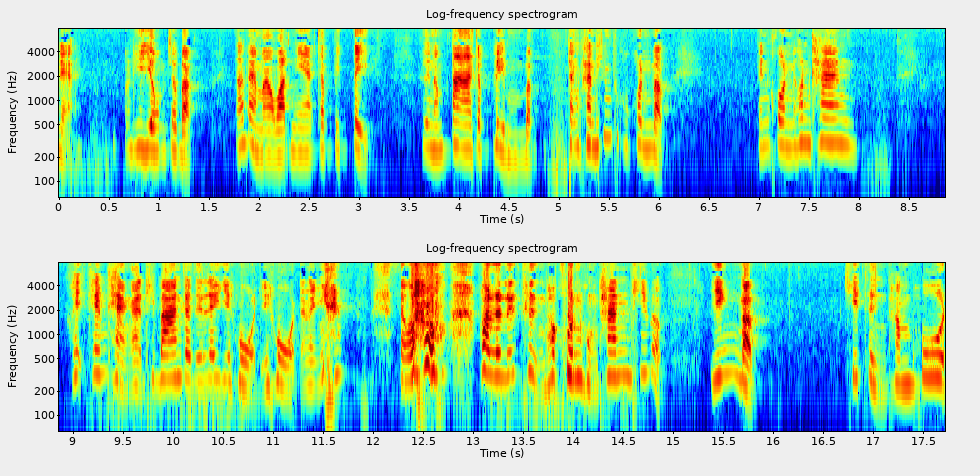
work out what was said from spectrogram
เนี่ยบางทีโยมจะแบบตั้งแต่มาวัดเนี้ยจะปิติ คือน้ำตาจะปริ่มแบบทั้งทันที่คนแบบ เป็นคนค่อนข้างเข้มแข็งอะที่บ้านก็จะเรียกยโหดยโหดอะไรเงี้ย แต่ว่าพอระลึกถึงพระคุณของท่านที่แบบ ยิ่งแบบคิดถึงคำพูด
